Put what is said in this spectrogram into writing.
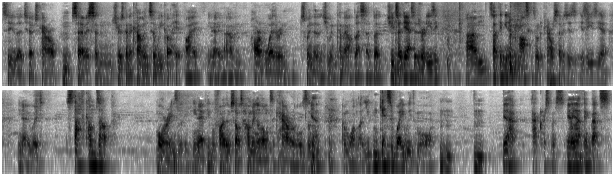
to the church carol service, and she was going to come until we got hit by you know um, horrible weather in Swindon, and she wouldn't come out, bless her. But she said yes, it was really easy. Um, so I think you know asking someone to carol service is, is easier. You know, with stuff comes up more easily. You know, people find themselves humming along to carols and Yeah. and whatnot. You can get away with more mm-hmm. mm. Yeah. at, at Christmas. Yeah, and I think that's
